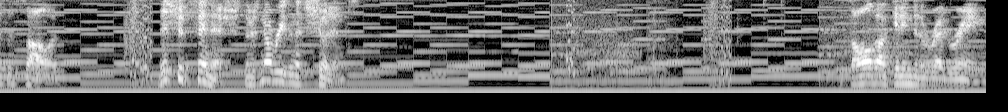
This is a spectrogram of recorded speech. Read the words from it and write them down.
this is solid. This should finish. There's no reason it shouldn't. It's all about getting to the red ring,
